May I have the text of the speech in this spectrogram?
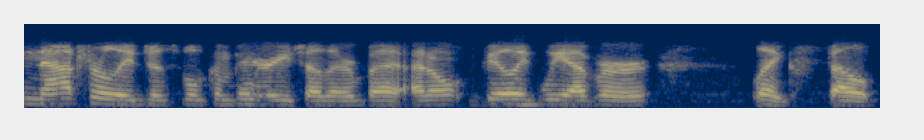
naturally just will compare each other, but I don't feel like we ever like felt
